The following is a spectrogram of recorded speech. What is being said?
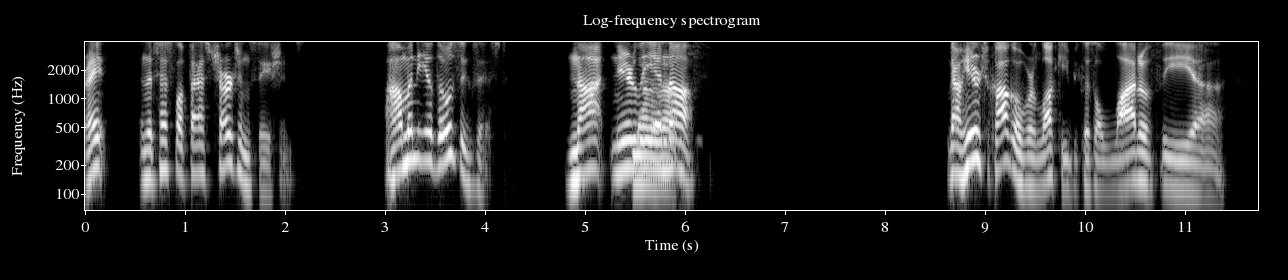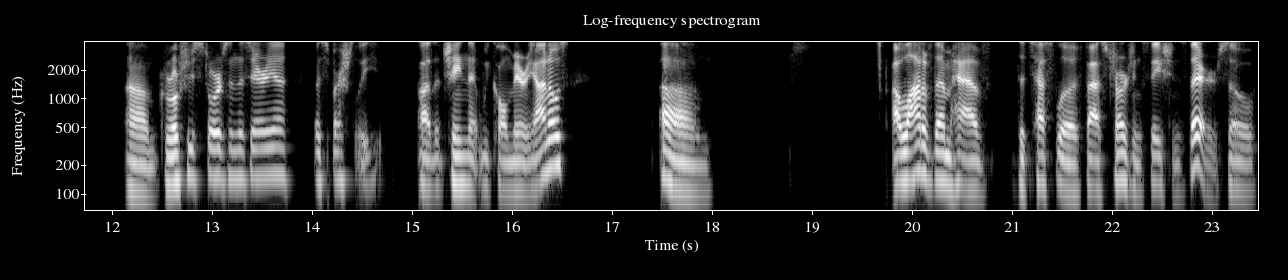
right? And the Tesla fast charging stations. How many of those exist? Not nearly Not enough. enough. Now here in Chicago, we're lucky because a lot of the uh, um, grocery stores in this area, especially uh, the chain that we call Mariano's, um, a lot of them have the Tesla fast charging stations there. So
